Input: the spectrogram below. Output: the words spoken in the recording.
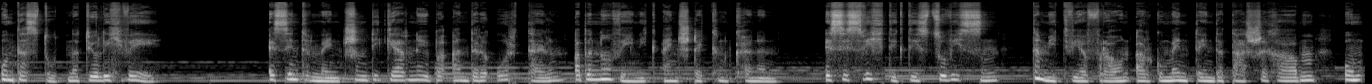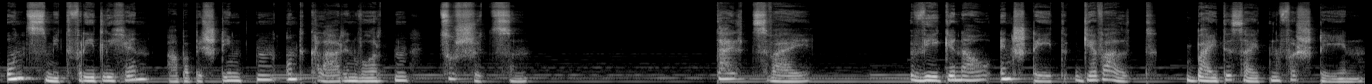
und das tut natürlich weh. Es sind Menschen, die gerne über andere urteilen, aber nur wenig einstecken können. Es ist wichtig, dies zu wissen, damit wir Frauen Argumente in der Tasche haben, um uns mit friedlichen, aber bestimmten und klaren Worten zu schützen. Teil 2 Wie genau entsteht Gewalt? Beide Seiten verstehen.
